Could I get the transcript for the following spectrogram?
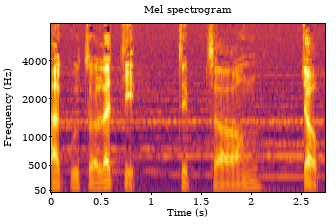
อกุศลจิต 12 จบ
